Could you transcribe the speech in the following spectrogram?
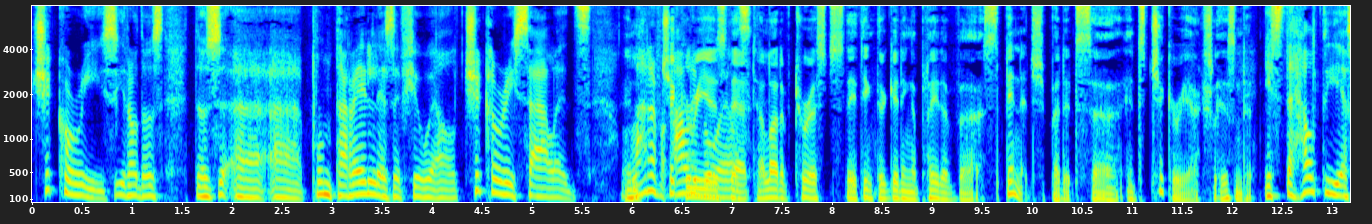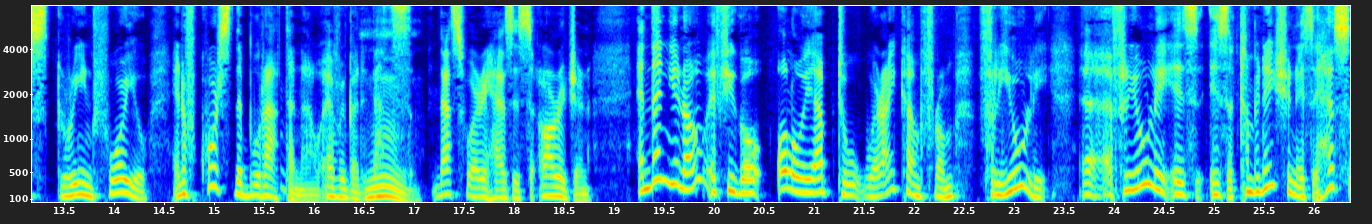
chicories, you know, those those uh, uh, puntarelles, if you will, chicory salads, a lot of chicory is oils. that a lot of tourists they think they're getting a plate of uh, spinach, but it's uh, it's chicory actually, isn't it? It's the healthiest green for you. And of course, the burrata now, everybody, that's, that's where it has its origin. And then, you know, if you go all the way up to where I come from, Friuli, uh, Friuli is, is a combination. It has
